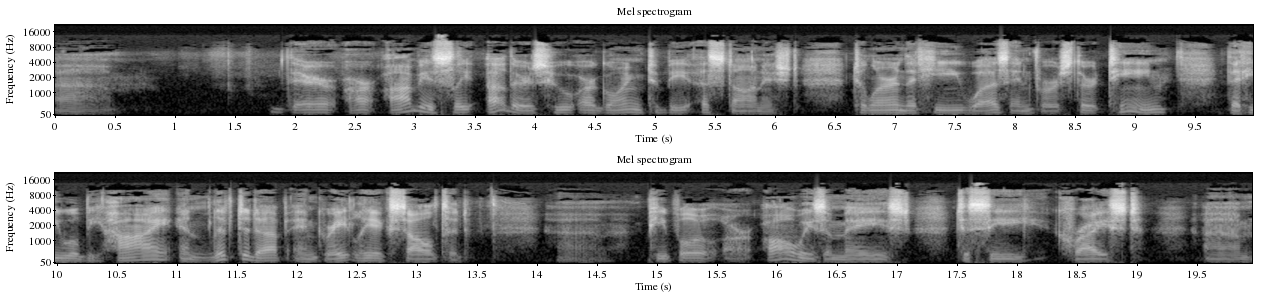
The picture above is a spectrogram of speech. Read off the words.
Um, there are obviously others who are going to be astonished to learn that he was, in verse 13, that he will be high and lifted up and greatly exalted. Uh, people are always amazed to see Christ um,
